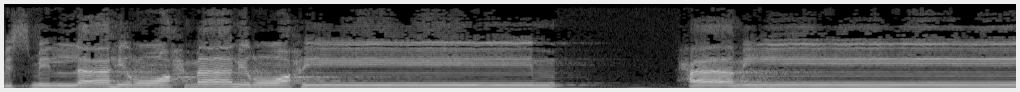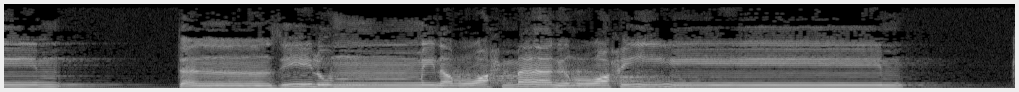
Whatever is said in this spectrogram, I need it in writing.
بسم الله الرحمن الرحيم حميم تنزيل من الرحمن الرحيم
